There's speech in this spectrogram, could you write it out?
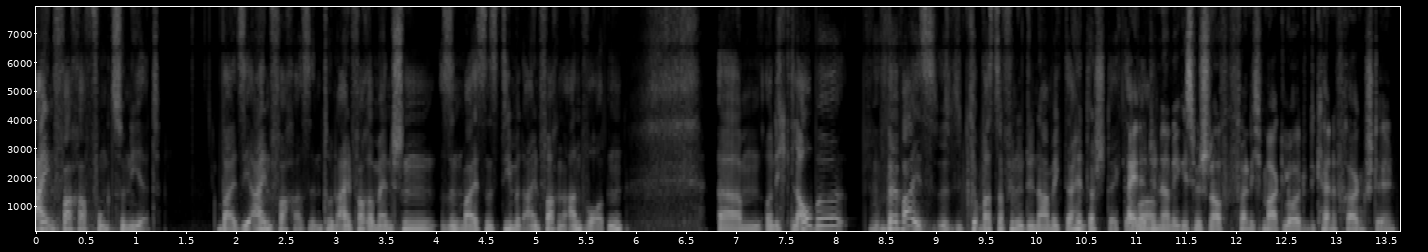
einfacher funktioniert, weil sie einfacher sind. Und einfache Menschen sind meistens die mit einfachen Antworten. Ähm, und ich glaube, wer weiß, was da für eine Dynamik dahinter steckt. Eine Dynamik ist mir schon aufgefallen. Ich mag Leute, die keine Fragen stellen.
